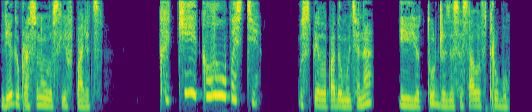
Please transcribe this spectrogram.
Вега просунула в слив палец. «Какие глупости!» — успела подумать она, и ее тут же засосала в трубу.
